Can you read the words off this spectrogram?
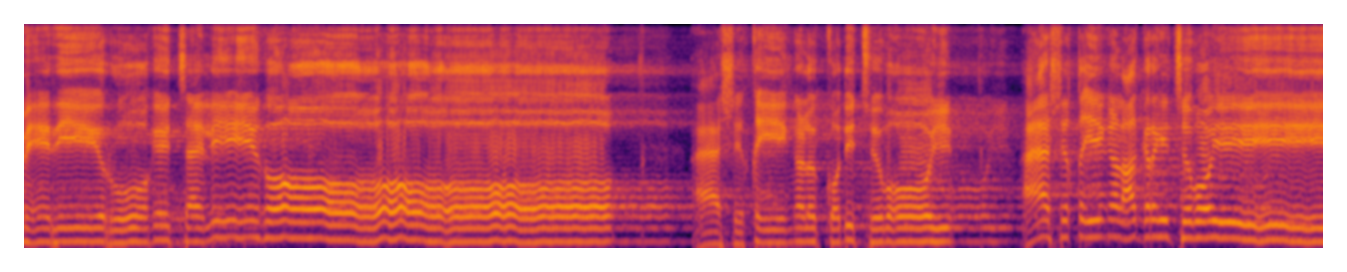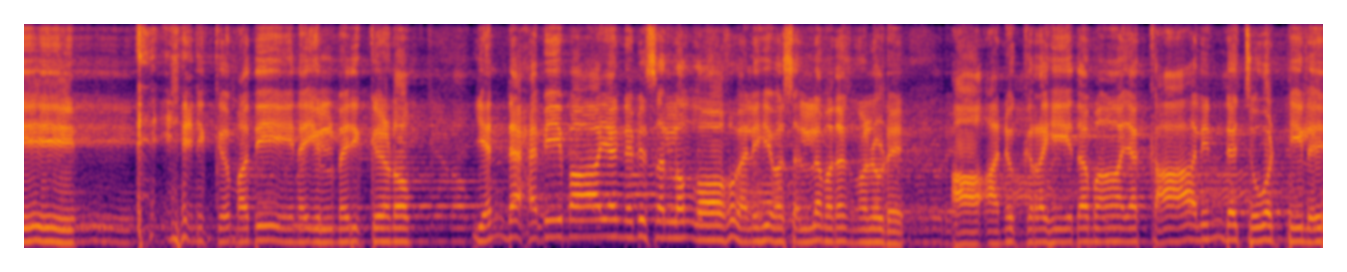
मेरी रूह चली हो ആഷിഖീങ്ങൾ കൊതിച്ചു പോയി ആഷിഖീങ്ങൾ ആഗ്രഹിച്ചു പോയി എനിക്ക് മദീനയിൽ മരിക്കണം എന്റെ ഹബീബായ നബി സല്ലല്ലാഹു അലൈഹി വസല്ലമ തങ്ങളുടെ ആ അനുഗ്രഹീതമായ കാലിന്റെ ചുവട്ടില്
